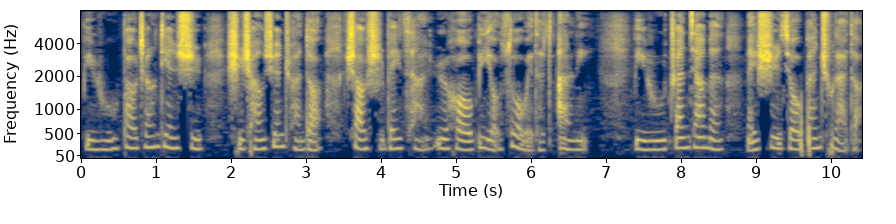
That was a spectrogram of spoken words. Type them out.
比如报章、电视时常宣传的“少时悲惨，日后必有作为”的案例；比如专家们没事就搬出来的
